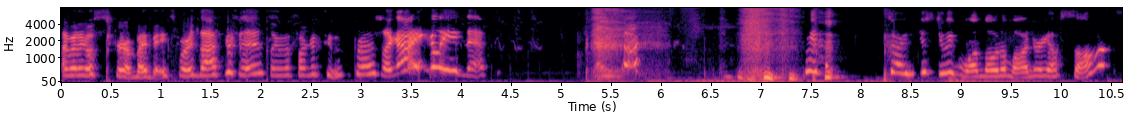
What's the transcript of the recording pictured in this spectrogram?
I'm gonna go scrub my baseboards after this, like the fucking toothbrush. Like I clean them. so are you just doing one load of laundry of socks?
